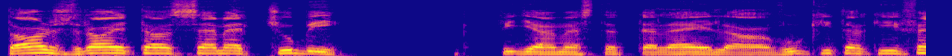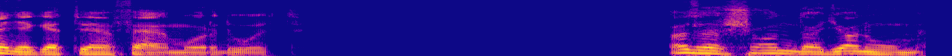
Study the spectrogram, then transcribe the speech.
Tartsd rajta a szemet, Csubi! figyelmeztette Leila a vukit, aki fenyegetően felmordult. Az a sanda gyanúm,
